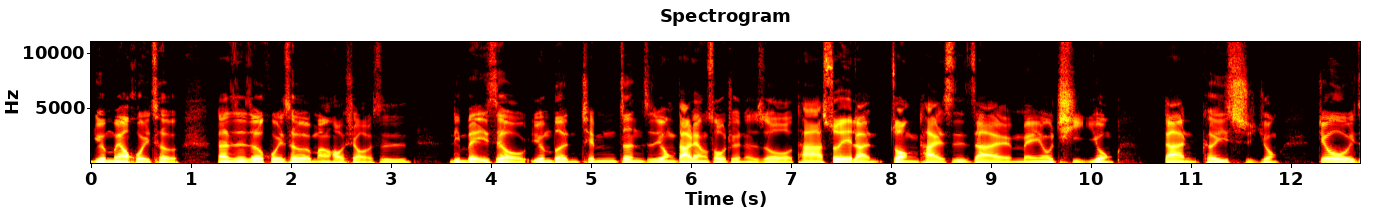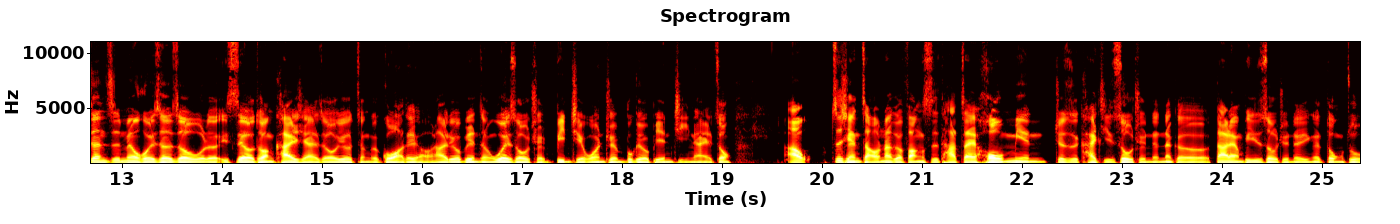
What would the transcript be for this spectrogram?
原本要回撤，但是这回撤蛮好笑的是，林北 Excel 原本前阵子用大量授权的时候，它虽然状态是在没有启用。但可以使用。就我一阵子没有回车之后，我的 Excel 突然开起来之后，又整个挂掉，它就变成未授权，并且完全不给我编辑那一种。啊，之前找那个方式，它在后面就是开启授权的那个大量批次授权的一个动作，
